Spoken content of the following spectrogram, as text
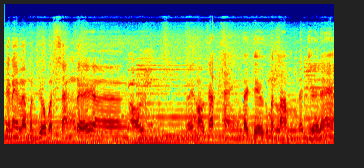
cái này là mình vô bịch sẵn để ờ, ngồi để hồi khách hàng ta kêu của mình làm đem về đó ha.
